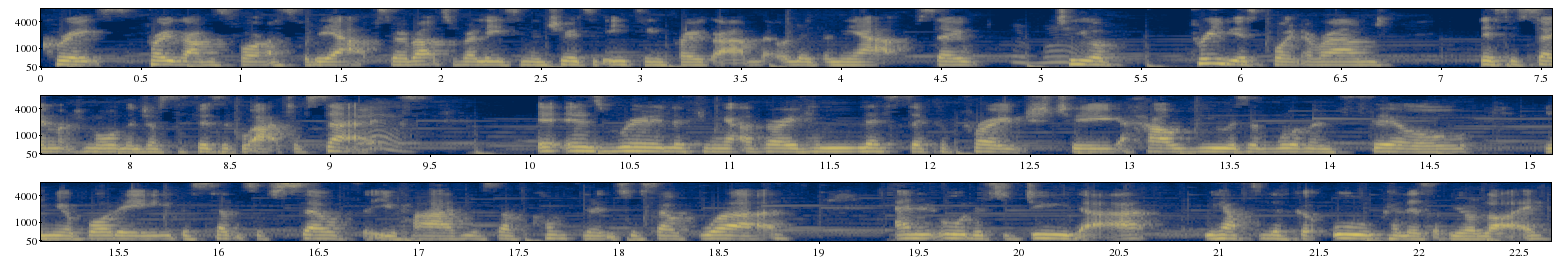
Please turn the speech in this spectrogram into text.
creates programs for us for the app. So we're about to release an intuitive eating program that will live in the app. So mm-hmm. to your previous point around this is so much more than just the physical act of sex. Yeah. It is really looking at a very holistic approach to how you as a woman feel in your body, the sense of self that you have, your self confidence, your self worth. And in order to do that, we have to look at all pillars of your life.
